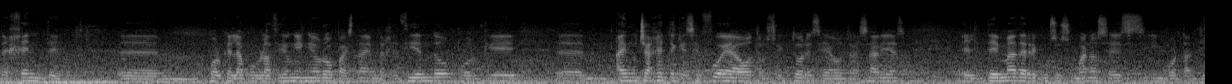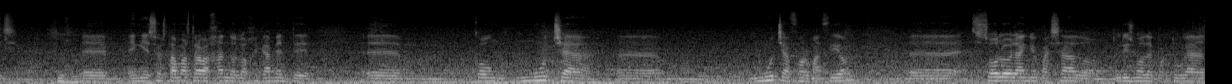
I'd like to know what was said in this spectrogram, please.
de gente, eh, porque la población en Europa está envejeciendo, porque eh, hay mucha gente que se fue a otros sectores y a otras áreas, el tema de recursos humanos es importantísimo. en eso estamos trabajando, lógicamente, con mucha, mucha formación. solo el año pasado, Turismo de Portugal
